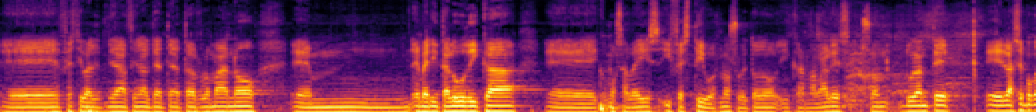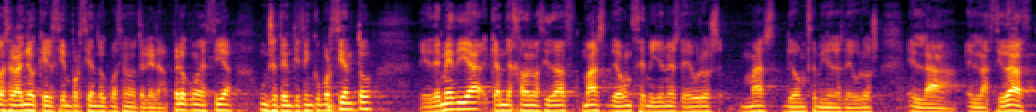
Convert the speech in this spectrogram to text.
eh, Festival Internacional de Teatro Romano, em, Emerita Lúdica, eh, como sabéis, y festivos, ¿no? sobre todo, y carnavales, son durante las épocas del año que el 100% de ocupación hotelera. Pero, como decía, un 75%. Eh, de media que han dejado en la ciudad más de 11 millones de euros, más de 11 millones de euros en la, en la ciudad.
